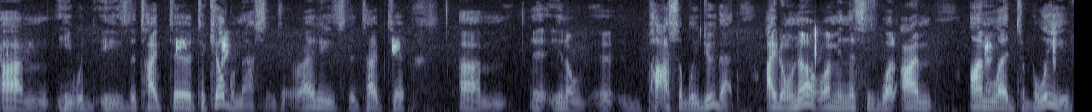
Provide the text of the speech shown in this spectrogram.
Um, he would. He's the type to, to kill the messenger, right? He's the type to, um, uh, you know, uh, possibly do that. I don't know. I mean, this is what I'm I'm led to believe.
